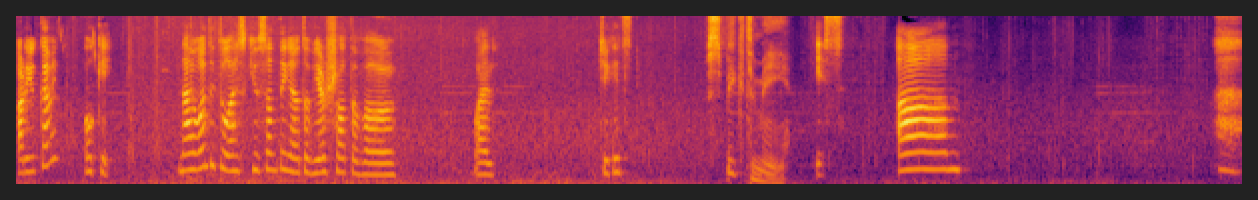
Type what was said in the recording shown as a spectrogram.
are you coming? Okay. Now I wanted to ask you something out of your shot of, uh... Well... Chickens? Speak to me. Yes. Um...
